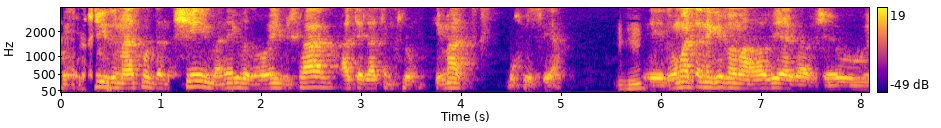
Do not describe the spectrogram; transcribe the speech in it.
המזרחי זה מעט מאוד אנשים, והנגב הדרומי בכלל, עד אילת כלום, כמעט, באוכלוסייה. Mm-hmm. לעומת הנגב המערבי, אגב, שהוא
